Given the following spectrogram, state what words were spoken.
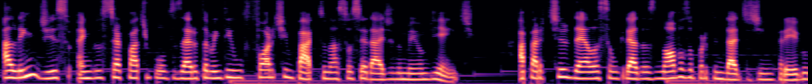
Além disso, a indústria 4.0 também tem um forte impacto na sociedade e no meio ambiente. A partir dela, são criadas novas oportunidades de emprego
